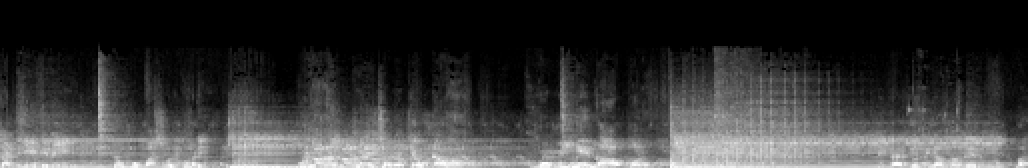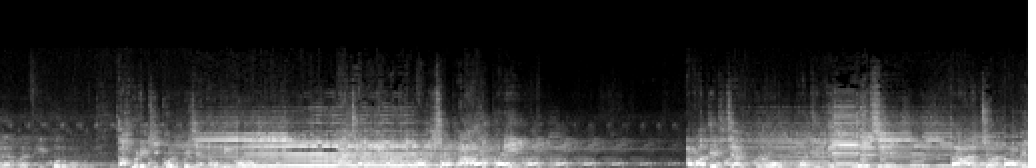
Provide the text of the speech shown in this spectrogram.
কাটিয়ে দেবে ঘরে। করে চলো কেউ না ঘুমিয়ে না পড়ো। পিতা যদি আমাদের ঘুম পায় আমরা কি করব? তাহলে কি করবে জানো? কি করব আজ আমি আমাদের বংশ আমাদের যা ক্রোধ অতীতে তার জন্য আমি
